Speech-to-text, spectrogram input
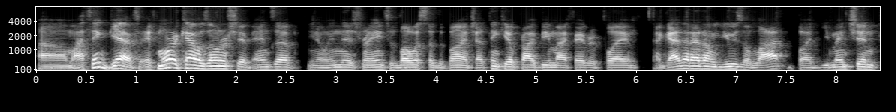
Um, I think, yeah, if, if Morikawa's ownership ends up, you know, in this range, the lowest of the bunch, I think he'll probably be my favorite play. A guy that I don't use a lot, but you mentioned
